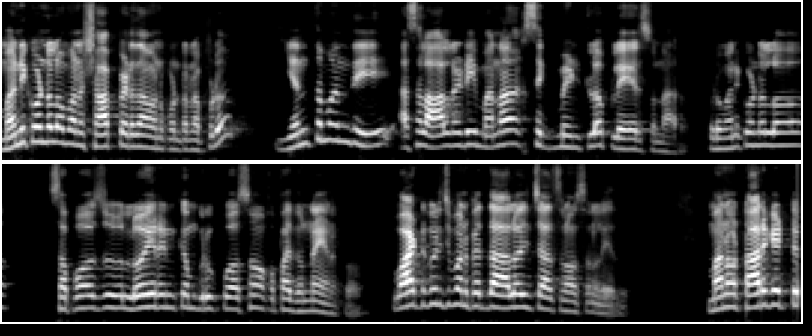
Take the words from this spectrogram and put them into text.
మణికొండలో మనం షాప్ పెడదాం అనుకుంటున్నప్పుడు ఎంతమంది అసలు ఆల్రెడీ మన సెగ్మెంట్లో ప్లేయర్స్ ఉన్నారు? ఇప్పుడు మణికొండలో సపోజ్ లోయర్ ఇన్కమ్ గ్రూప్ కోసం ఒక పది ఉన్నాయి అనుకో వాటి గురించి మనం పెద్ద ఆలోచించాల్సిన అవసరం లేదు. మనం టార్గెట్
